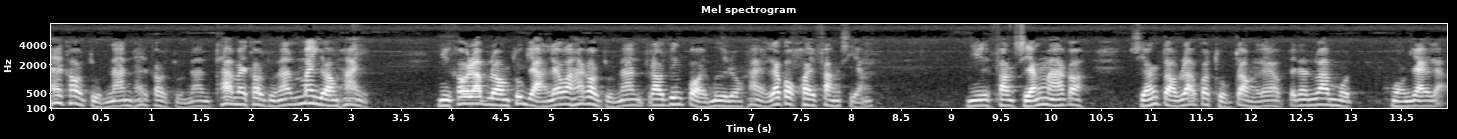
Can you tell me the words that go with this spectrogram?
ให้เข้าจุดนั้น ให้เข้าจุดนั้น ถ้าไม่เข้าจุดนั้นไม่ยอมให้นี่เขารับรองทุกอย่างแล้วว่าให้เข้าจุดนั้น เราจึงปล่อยมือลงให้ แล้วก็คอยฟังเสียง นี่ฟังเสียงมาก็เสียงตอบรับก็ถูกต้องแล้วเป็นนั้นว่าหมดห่วงใยแล้ว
